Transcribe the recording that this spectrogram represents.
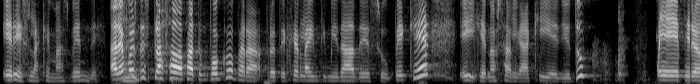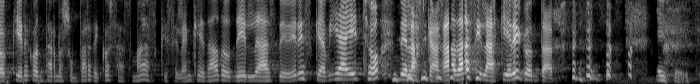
eres la que más vende. Ahora hemos desplazado a Pat un poco para proteger la intimidad de su peque y que no salga aquí en YouTube. Eh, pero quiere contarnos un par de cosas más que se le han quedado de las deberes que había hecho, de las cagadas y las quiere contar. Eso es.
